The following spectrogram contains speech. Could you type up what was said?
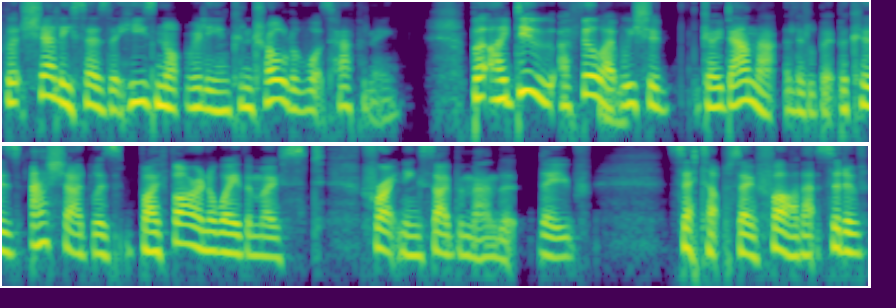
But Shelley says that he's not really in control of what's happening. But I do, I feel Hmm. like we should go down that a little bit because Ashad was by far and away the most frightening Cyberman that they've set up so far. That sort of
